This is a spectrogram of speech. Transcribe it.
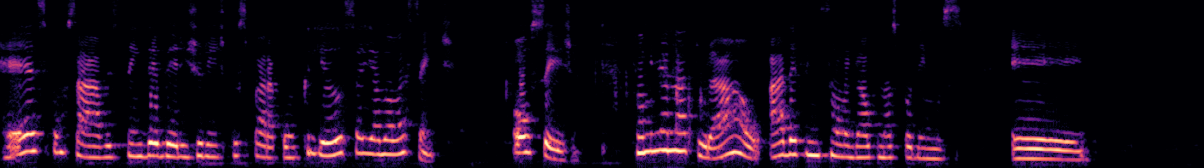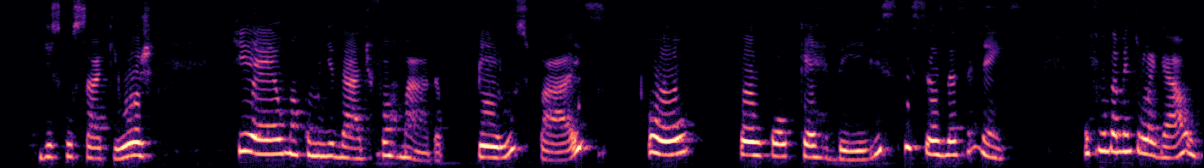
responsáveis têm deveres jurídicos para com criança e adolescente. Ou seja, família natural, a definição legal que nós podemos é, discursar aqui hoje, que é uma comunidade formada pelos pais ou por qualquer deles e seus descendentes. O fundamento legal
